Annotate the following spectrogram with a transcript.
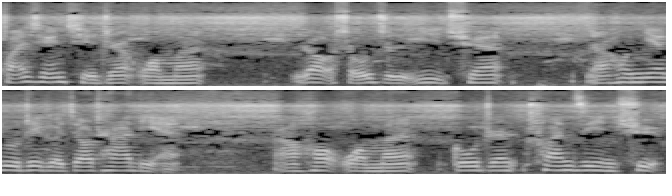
环形起针，我们绕手指一圈，然后捏住这个交叉点，然后我们钩针穿进去，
